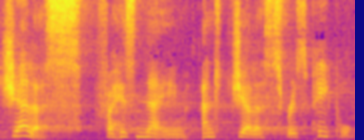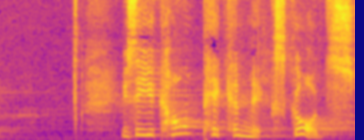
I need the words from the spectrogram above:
jealous for his name and jealous for his people. You see, you can't pick and mix gods.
